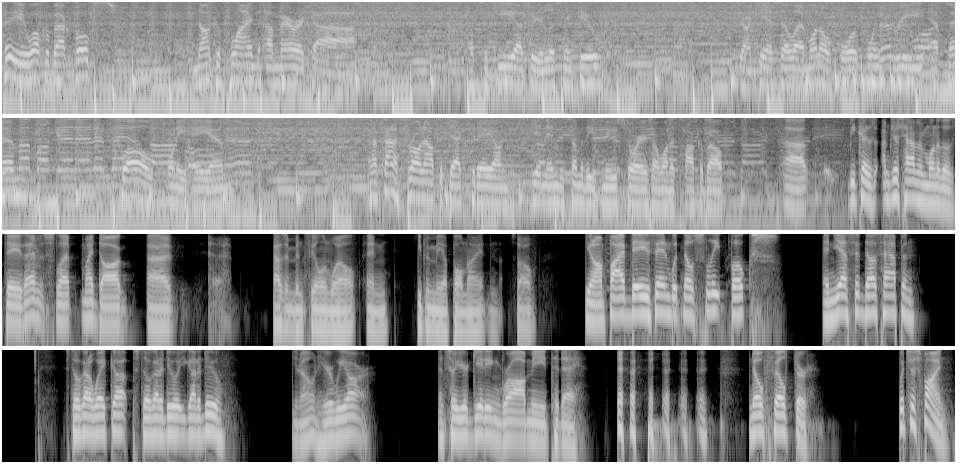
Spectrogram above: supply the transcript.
Hey, welcome back, folks. Noncompliant America. That's the key. That's what you're listening to. You're on KSLM 104.3 FM, 1220 AM. And I've kind of thrown out the deck today on getting into some of these news stories I want to talk about. Uh, because I'm just having one of those days. I haven't slept. My dog uh, hasn't been feeling well and keeping me up all night. And so, you know, I'm five days in with no sleep, folks. And yes, it does happen. Still got to wake up. Still got to do what you got to do. You know, and here we are. And so you're getting raw me today. no filter, which is fine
